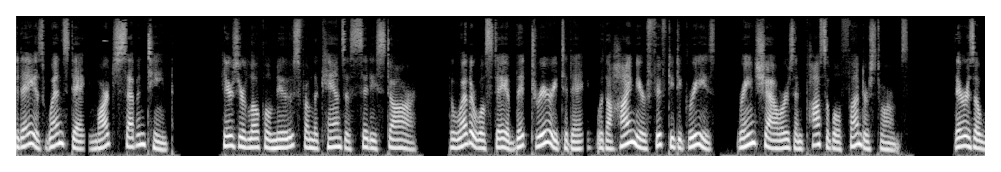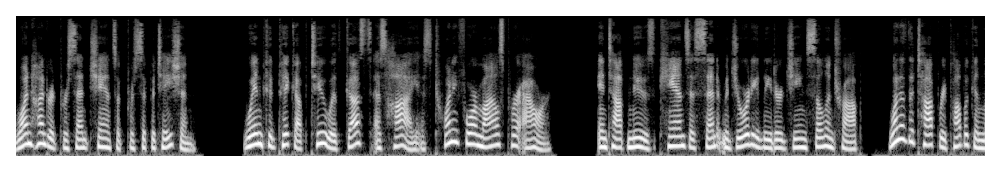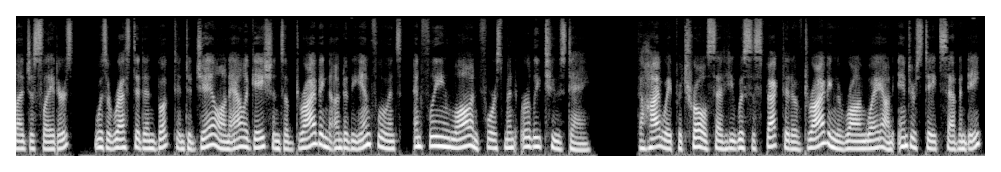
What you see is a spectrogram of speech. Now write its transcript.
Today is Wednesday, March 17th. Here's your local news from the Kansas City Star. The weather will stay a bit dreary today, with a high near 50 degrees, rain showers, and possible thunderstorms. There is a 100% chance of precipitation. Wind could pick up too, with gusts as high as 24 miles per hour. In top news, Kansas Senate Majority Leader Gene Suellentrop, one of the top Republican legislators, was arrested and booked into jail on allegations of driving under the influence and fleeing law enforcement early Tuesday. The Highway Patrol said he was suspected of driving the wrong way on Interstate 70,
